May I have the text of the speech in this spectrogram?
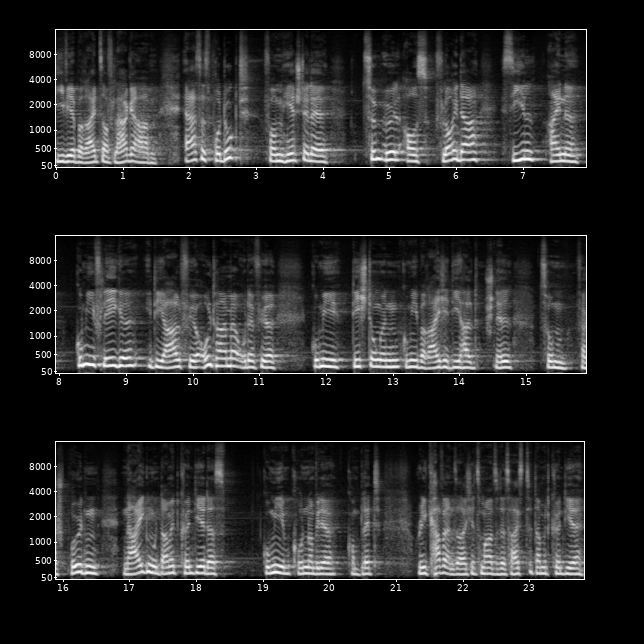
die wir bereits auf Lager haben. Erstes Produkt vom Hersteller Zymöl aus Florida. Seal, eine Gummipflege, ideal für Oldtimer oder für Gummidichtungen, Gummibereiche, die halt schnell zum Verspröden neigen. Und damit könnt ihr das Gummi im Grunde wieder komplett recovern, sage ich jetzt mal. Also das heißt, damit könnt ihr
